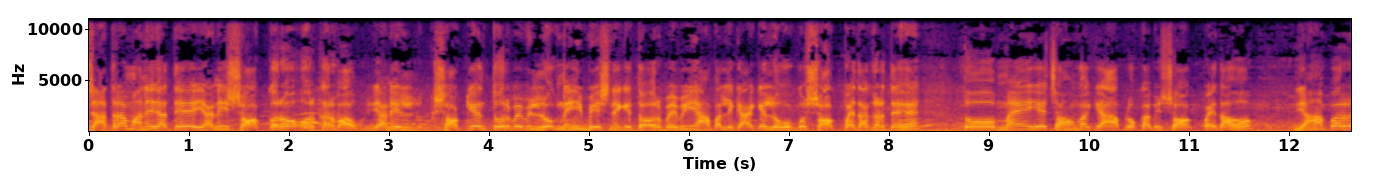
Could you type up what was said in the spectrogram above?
जात्रा माने जाते हैं, यानी शौक करो और करवाओ। यानी शौकियन तौर पे भी लोग नहीं बेचने के तौर पे भी यहाँ पर लिखा के लोगों को शौक पैदा करते हैं। तो मैं ये चाहूँगा कि आप लोग का भी शौक पैदा हो। यहाँ पर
